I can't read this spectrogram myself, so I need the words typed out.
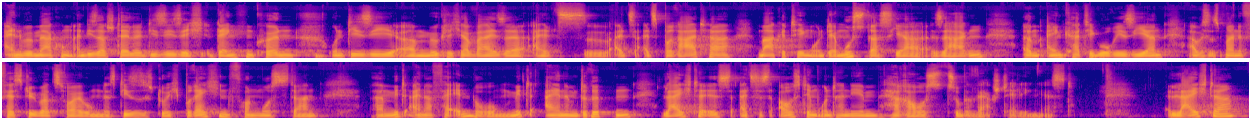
Eine Bemerkung an dieser Stelle, die Sie sich denken können und die Sie äh, möglicherweise als, äh, als, als Berater Marketing, und der muss das ja sagen, ähm, einkategorisieren. Aber es ist meine feste Überzeugung, dass dieses Durchbrechen von Mustern äh, mit einer Veränderung, mit einem Dritten leichter ist, als es aus dem Unternehmen heraus zu bewerkstelligen ist. Leichter,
